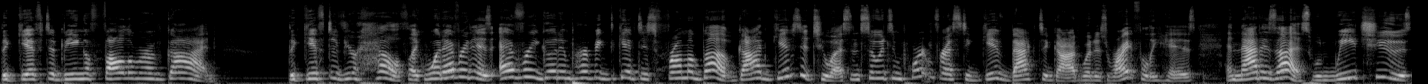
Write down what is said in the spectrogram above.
the gift of being a follower of God, the gift of your health, like whatever it is, every good and perfect gift is from above. God gives it to us. And so it's important for us to give back to God what is rightfully His, and that is us. When we choose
